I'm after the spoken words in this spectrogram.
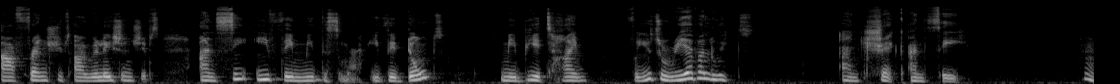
our friendships our relationships and see if they meet this mark. If they don't it may be a time for you to reevaluate and check and say hmm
